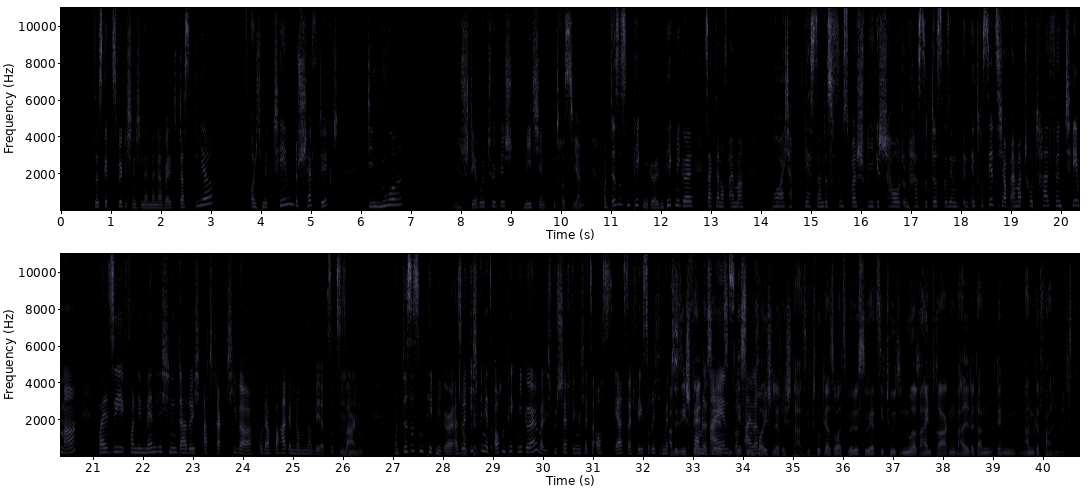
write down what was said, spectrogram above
Das gibt es wirklich nicht in der Männerwelt. Dass ihr euch mit Themen beschäftigt, die nur stereotypisch Mädchen interessieren. Und das ist ein Pick-Me-Girl. Ein Pick-Me-Girl sagt dann auf einmal, boah, ich habe gestern das Fußballspiel geschaut und hast du das gesehen? Und interessiert sich auf einmal total für ein Thema, weil sie von dem Männlichen dadurch attraktiver oder wahrgenommener wird, sozusagen. Und das ist ein Pick-Me-Girl. Also wenn ich Okay. bin jetzt auch ein Pick-Me-Girl, weil ich beschäftige mich jetzt auch erst seit Felix so richtig mit Aber sie stellt Formel es ja jetzt 1 ein bisschen heuchlerisch dar. Sie tut ja so, als würdest du jetzt die Tüte nur reintragen, weil du dann dem Mann gefallen willst.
